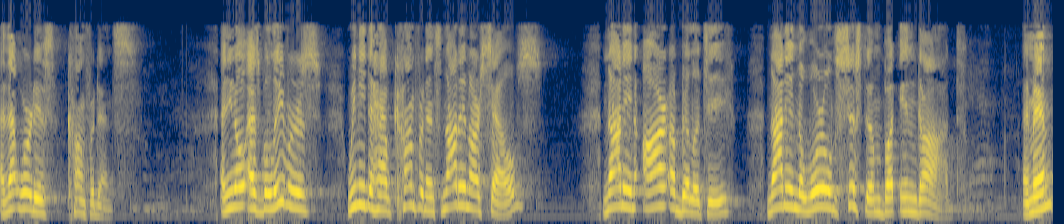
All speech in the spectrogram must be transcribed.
And that word is confidence. And you know, as believers, we need to have confidence not in ourselves, not in our ability, not in the world system, but in God. Amen?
